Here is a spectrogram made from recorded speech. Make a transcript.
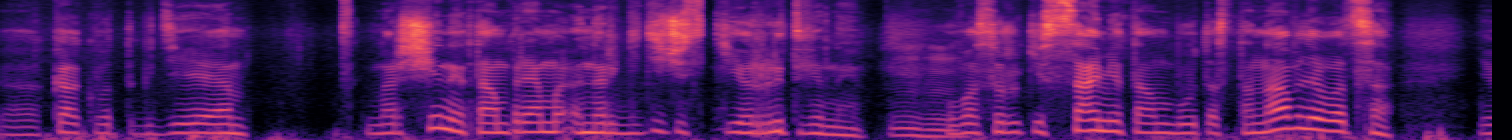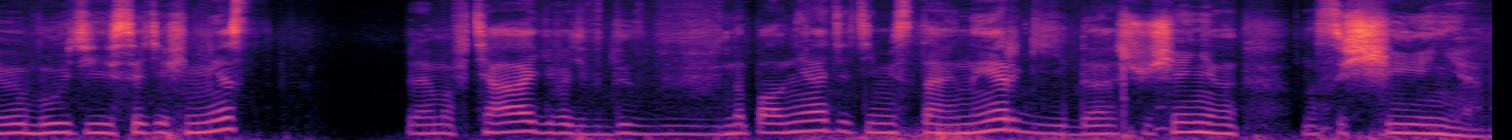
э, как вот где морщины, там прямо энергетические рытвины. Мгм. У вас руки сами там будут останавливаться, и вы будете с этих мест прямо втягивать, наполнять эти места энергией до ощущения насыщения.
